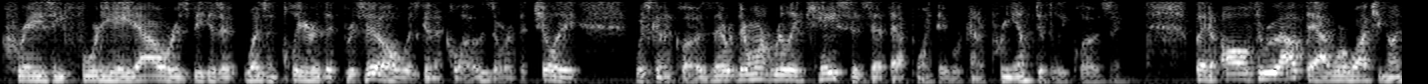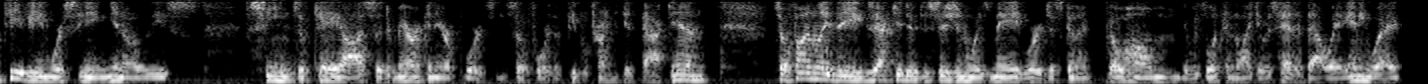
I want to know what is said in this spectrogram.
crazy 48 hours because it wasn't clear that Brazil was going to close or that Chile was going to close. There, there weren't really cases at that point. They were kind of preemptively closing. But all throughout that, we're watching on TV and we're seeing, you know, these scenes of chaos at American airports and so forth of people trying to get back in. So finally, the executive decision was made. We're just going to go home. It was looking like it was headed that way anyway.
